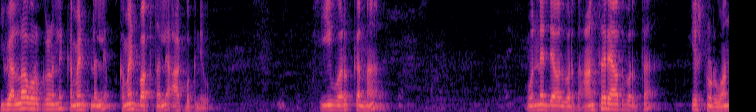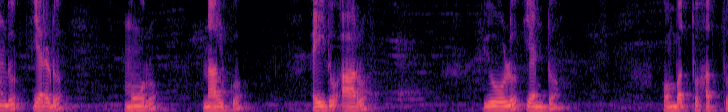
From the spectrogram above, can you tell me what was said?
ಇವೆಲ್ಲ ವರ್ಕ್ಗಳಲ್ಲಿ ಕಮೆಂಟ್ನಲ್ಲಿ ಕಮೆಂಟ್ ಬಾಕ್ಸ್ನಲ್ಲಿ ಹಾಕ್ಬೇಕು ನೀವು. ಈ ವರ್ಕನ್ನು ಒಂದನೇದು ಯಾವ್ದು ಬರುತ್ತೆ ಆನ್ಸರ್ ಯಾವ್ದು ಬರುತ್ತೆ ಎಷ್ಟು ನೋಡ್ರಿ, ಒಂದು, ಎರಡು, ಮೂರು, ನಾಲ್ಕು, ಐದು, ಆರು, ಏಳು, ಎಂಟು, ಒಂಬತ್ತು, ಹತ್ತು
